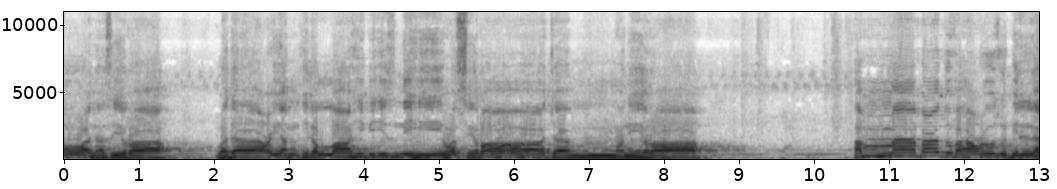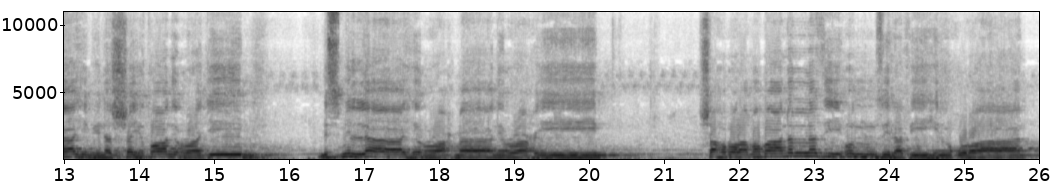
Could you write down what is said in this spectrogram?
ونذيرا وداعيا إلى الله بإذنه وسراجا منيرا. أما بعد فأعوذ بالله من الشيطان الرجيم. بسم الله الرحمن الرحيم. شهر رمضان الذي أنزل فيه القرآن.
